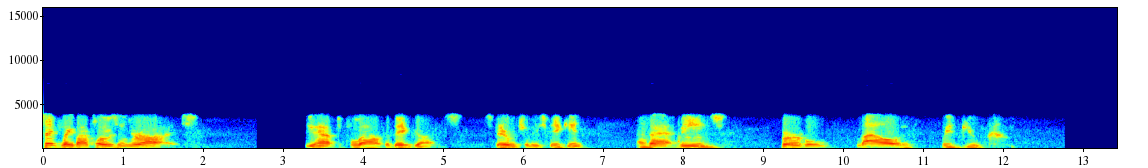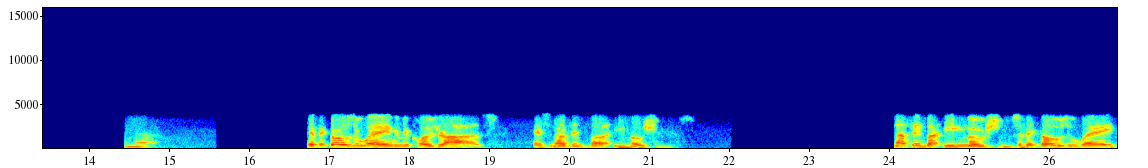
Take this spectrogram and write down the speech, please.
simply by closing your eyes. You have to pull out the big guns, spiritually speaking, and that means verbal, loud rebuke. If it goes away when you close your eyes, it's nothing but emotions. Nothing but emotions. If it goes away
